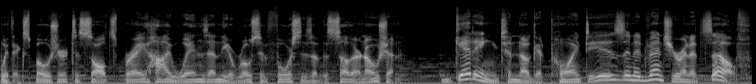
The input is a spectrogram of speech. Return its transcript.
with exposure to salt spray, high winds, and the erosive forces of the Southern Ocean. Getting to Nugget Point is an adventure in itself.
